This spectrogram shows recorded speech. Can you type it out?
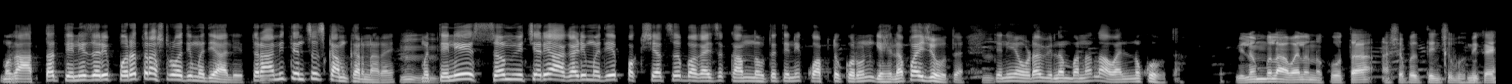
मग आता त्यांनी जरी परत राष्ट्रवादीमध्ये आले तर आम्ही त्यांचंच काम करणार आहे. मग त्यांनी समविचारी आघाडीमध्ये पक्षाचं बघायचं काम नव्हतं त्यांनी कॉप्ट करून घ्यायला पाहिजे होतं. हम्म. त्यांनी एवढा विलंबाना लावायला नको होता. विलंब लावायला नको होता अशा पद्धतीची भूमिका आहे.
